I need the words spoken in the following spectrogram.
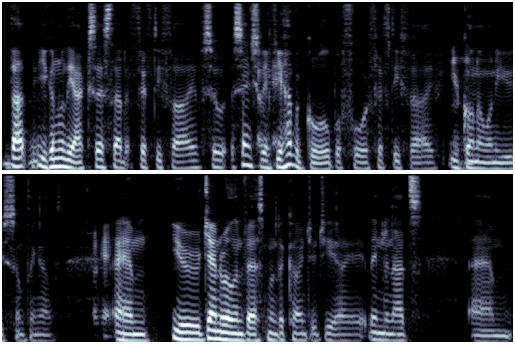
that you can only access that at 55. So essentially, if you have a goal before 55, you're going to want to use something else. Okay. Um, your general investment account, your GIA, then that's um,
